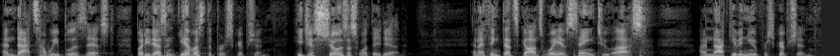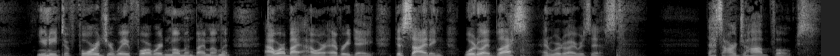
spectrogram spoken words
and that's how we blizist. But he doesn't give us the prescription. He just shows us what they did. And I think that's God's way of saying to us, I'm not giving you a prescription. You need to forge your way forward moment by moment, hour by hour, every day, deciding where do I bless and where do I resist. That's our job, folks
